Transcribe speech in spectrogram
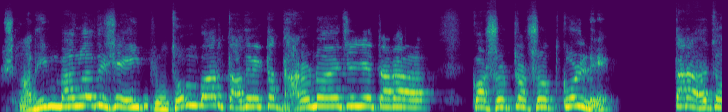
স্বাধীন বাংলাদেশে এই প্রথমবার তাদের একটা ধারণা হয়েছে যে তারা কসরত টসরত করলে তারা হয়তো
